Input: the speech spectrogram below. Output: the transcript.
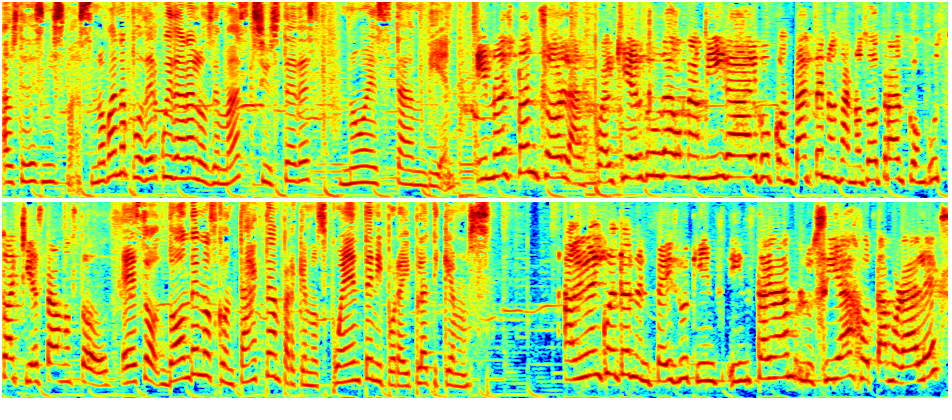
a ustedes mismas. No van a poder cuidar a los demás si ustedes no están bien. Y no están solas. Cualquier duda, una amiga, algo, contáctenos a nosotras. Con gusto, aquí estamos todos. Eso, ¿dónde nos contactan para que nos cuenten y por ahí platiquemos? A mí me encuentran en Facebook, Instagram, Lucía J. Morales.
